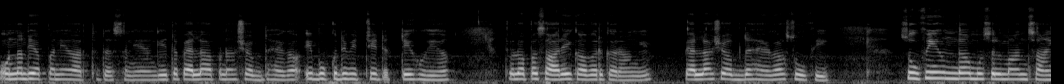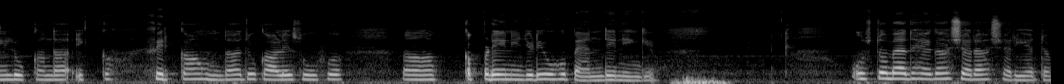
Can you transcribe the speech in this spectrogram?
ਉਹਨਾਂ ਦੇ ਆਪਾਂ ਨੇ ਅਰਥ ਦੱਸਣੇ ਆਂਗੇ ਤਾਂ ਪਹਿਲਾ ਆਪਣਾ ਸ਼ਬਦ ਹੈਗਾ, ਇਹ ਬੁੱਕ ਦੇ ਵਿੱਚ ਹੀ ਦਿੱਤੇ ਹੋਏ ਆ। ਚਲੋ ਆਪਾਂ ਸਾਰੇ ਕਵਰ ਕਰਾਂਗੇ। ਪਹਿਲਾ ਸ਼ਬਦ ਹੈਗਾ ਸੂਫੀ। ਸੂਫੀ ਹੁੰਦਾ ਮੁਸਲਮਾਨ ਸਾਈ ਲੋਕਾਂ ਦਾ ਇੱਕ ਫਿਰਕਾ ਹੁੰਦਾ ਜੋ ਕਾਲੇ ਸੂਫ ਕੱਪੜੇ ਨੇ ਜਿਹੜੇ ਉਹ ਪਹਿਨਦੇ ਨੇਗੇ। ਉਸ ਤੋਂ ਬਾਅਦ ਹੈਗਾ ਸ਼ਰਾ ਸ਼ਰੀਅਤ।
